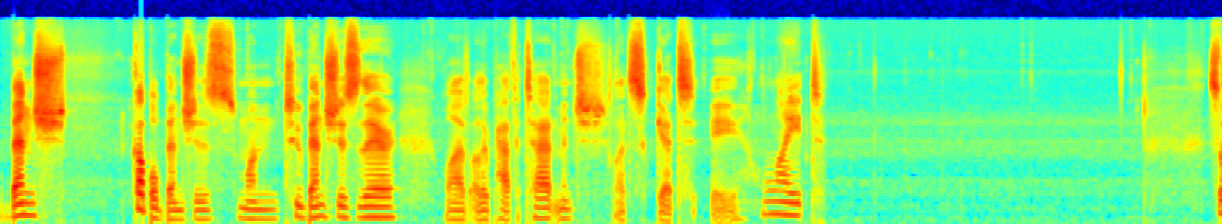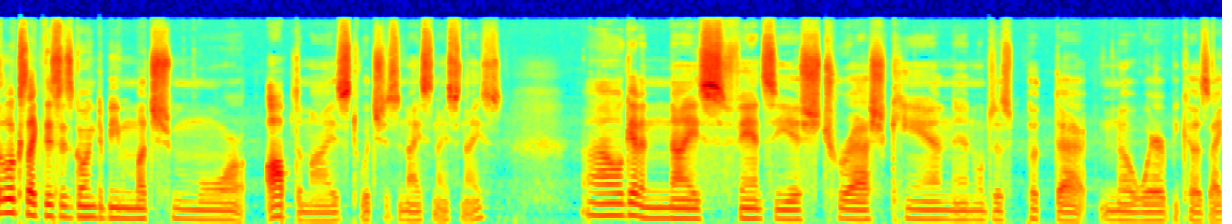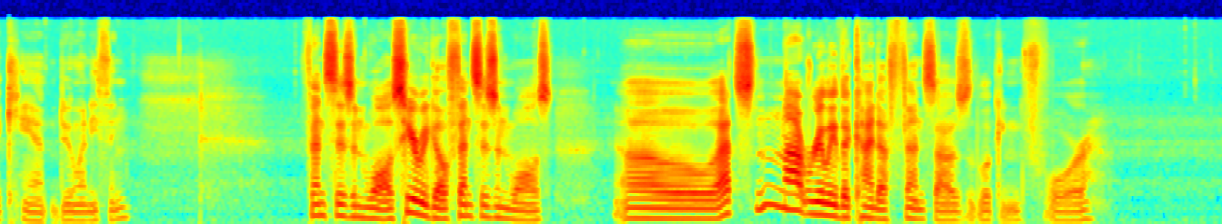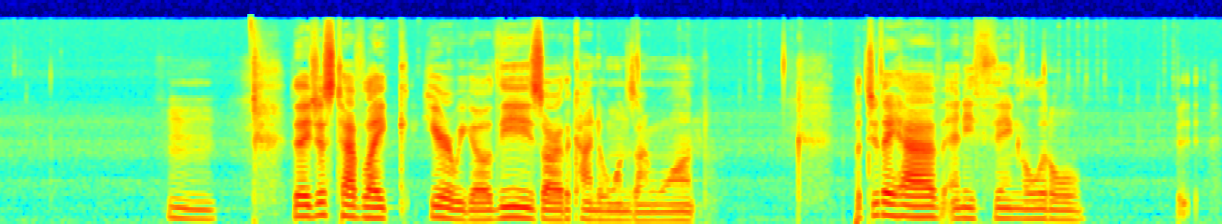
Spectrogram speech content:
a bench, a couple benches, one, two benches there. We'll have other path attachment. Let's get a light. So it looks like this is going to be much more optimized, which is nice, nice, nice. Uh, we'll get a nice fancy-ish trash can and we'll just put that nowhere because I can't do anything. Fences and walls. Here we go. Fences and walls. Oh, that's not really the kind of fence I was looking for. Hmm. They just have like, here we go. These are the kind of ones I want. But do they have anything a little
